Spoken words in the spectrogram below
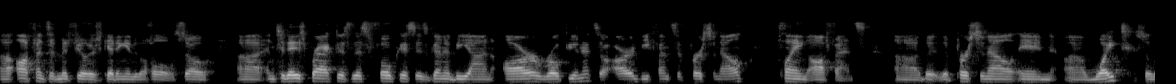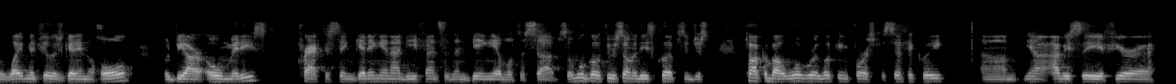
uh, offensive midfielders getting into the hole. So uh, in today's practice, this focus is going to be on our rope units, so our defensive personnel playing offense. Uh, the, the personnel in uh, white, so the white midfielders getting the hole, would be our O middies practicing getting in on defense and then being able to sub. So we'll go through some of these clips and just talk about what we're looking for specifically. Um, you know, obviously, if you're a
